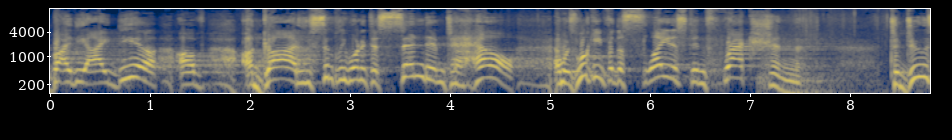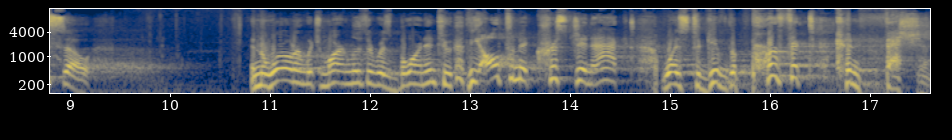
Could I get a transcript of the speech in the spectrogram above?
by the idea of a God who simply wanted to send him to hell and was looking for the slightest infraction to do so. In the world in which Martin Luther was born into, the ultimate Christian act was to give the perfect confession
